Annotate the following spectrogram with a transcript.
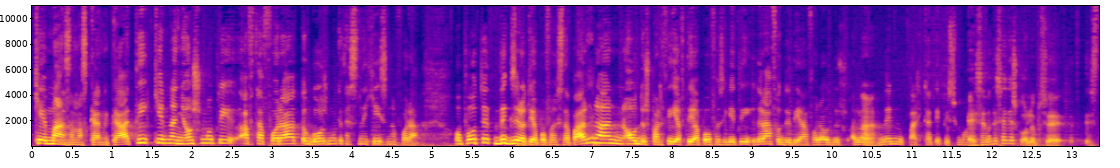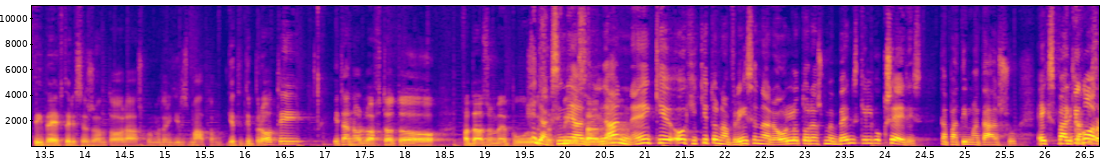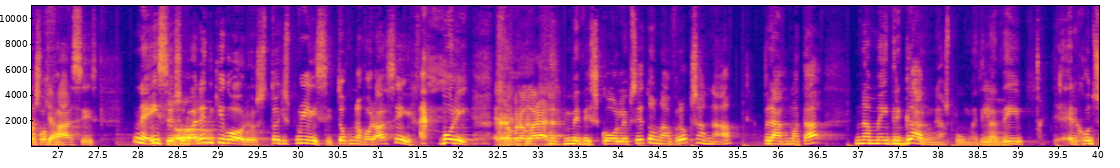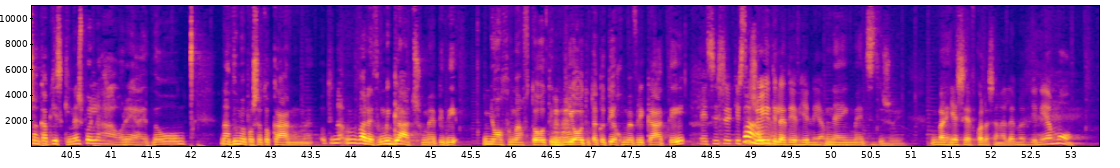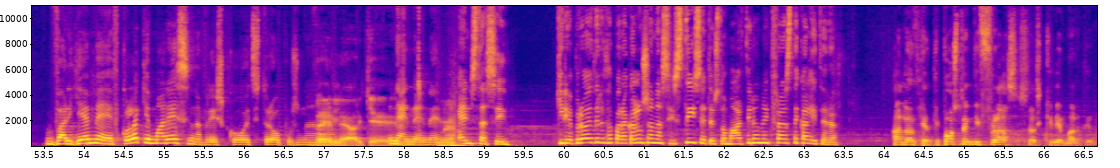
και εμάς να μας κάνει κάτι και να νιώσουμε ότι θα αφορά τον κόσμο και θα συνεχίσει να αφορά. Οπότε δεν ξέρω τι απόφαση θα πάρουν, αν όντως πάρθει αυτή η απόφαση, γιατί γράφονται διάφορα όντως, αλλά Ναι. δεν υπάρχει κάτι επίσημο. Εσένα τι σε δυσκόλεψε στη δεύτερη σεζόν τώρα, ας πούμε, των γυρισμάτων; Γιατί την πρώτη ήταν όλο αυτό το φαντάζομαι που σας Εντάξει, πήρε νέα σαν... δουλειά, ναι, και όχι και το να βρεις ένα ρόλο. Τώρα, ας πούμε, μπαίνεις και λίγο ξέρεις τα πατήματά σου. Έχεις πάρει κάποιες Δικηγόρος πια. αποφάσεις. Ναι, είσαι σοβαρή δικηγόρος. Το έχεις πουλήσει. Το έχουν αγοράσει; Μπορεί. Ε, το έχουν αγοράσει. με δυσκόλεψε το να βρω ξανά πράγματα να με ιντριγκάρουν, ας πούμε. Δηλαδή, ερχόντουσαν κάποιες σκηνές που έλεγα: Ωραία, εδώ να δούμε πώς θα το κάνουμε. Ότι να μην βαρέθουμε, μην κάτσουμε, επειδή νιώθουμε αυτό, την οικειότητα και ότι έχουμε βρει κάτι. Έτσι είσαι και στη Πάμε. ζωή, δηλαδή, Ευγενία μου. Ναι, είμαι έτσι στη ζωή. Βαριέσαι εύκολα σαν να λέμε Ευγενία μου; Βαριέμαι εύκολα και μ' αρέσει να βρίσκω έτσι τρόπους να... Δέλεαρ και... Ναι, ναι, ναι. ναι. Ένσταση. Κύριε Πρόεδρε, θα παρακαλούσα να συστήσετε στο μάρτυρα να εκφράζετε καλύτερα. Αναδιατυπώστε τη φράση σας, κύριε Μάρτυρα.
